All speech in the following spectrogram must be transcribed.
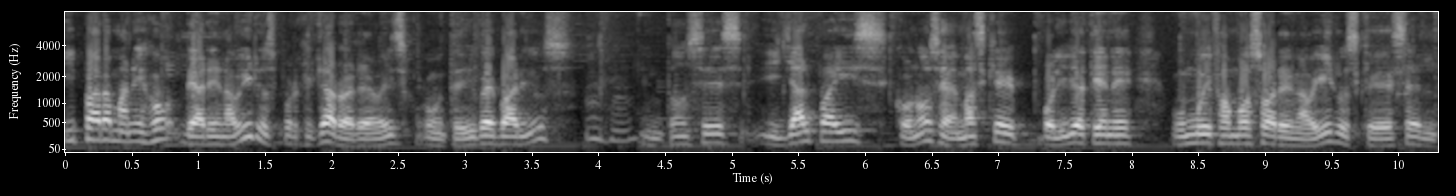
y para manejo de arenavirus, porque claro, arenavirus, como te digo, hay varios. Entonces, y ya el país conoce, además que Bolivia tiene un muy famoso arenavirus, que es el,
